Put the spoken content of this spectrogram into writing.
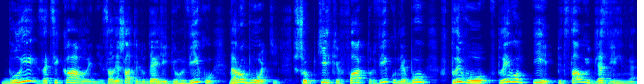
були зацікавлені залишати людей літнього віку на роботі, щоб тільки фактор віку не був впливо, впливом і підставою для звільнення.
